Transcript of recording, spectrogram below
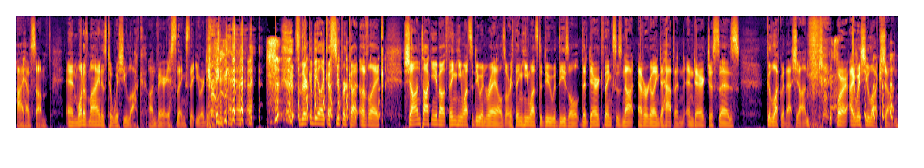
I have some. And one of mine is to wish you luck on various things that you are doing. so there could be like a supercut of like Sean talking about thing he wants to do in Rails or thing he wants to do with Diesel that Derek thinks is not ever going to happen, and Derek just says, "Good luck with that, Sean," or "I wish you luck, Sean.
